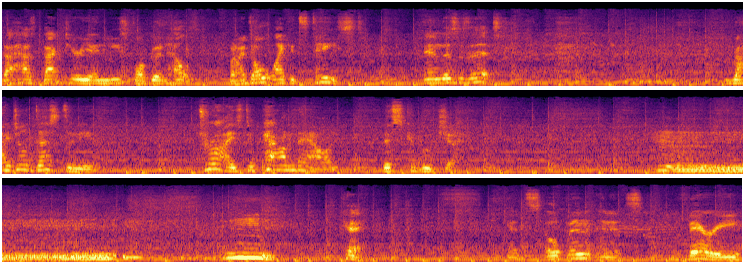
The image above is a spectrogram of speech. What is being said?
that has bacteria and yeast for good health but I don't like its taste. And this is it. Ryjel Destiny tries to pound down this kombucha. Mm. Mm. Okay. It's open and it's very,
